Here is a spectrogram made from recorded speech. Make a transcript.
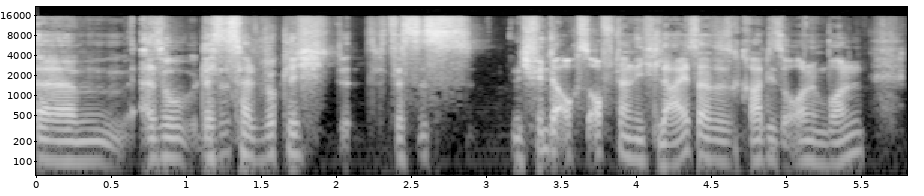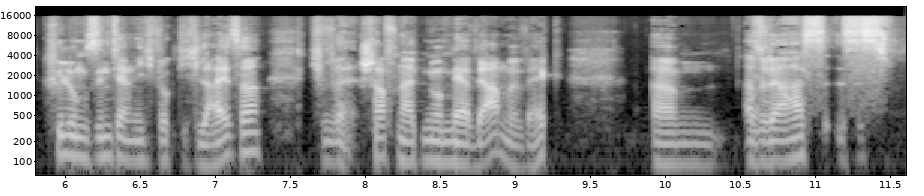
Ähm, also das ist halt wirklich, das ist ich finde auch es oft dann nicht leiser, also gerade diese All-in-One-Kühlungen sind ja nicht wirklich leiser, die schaffen halt nur mehr Wärme weg. Ähm, also da hast, es ist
